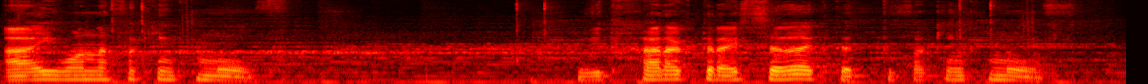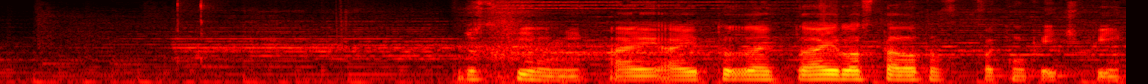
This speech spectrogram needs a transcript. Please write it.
I wanna fucking move. With character I selected to fucking move. Just heal me. I, I, I, I lost a lot of fucking HP.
